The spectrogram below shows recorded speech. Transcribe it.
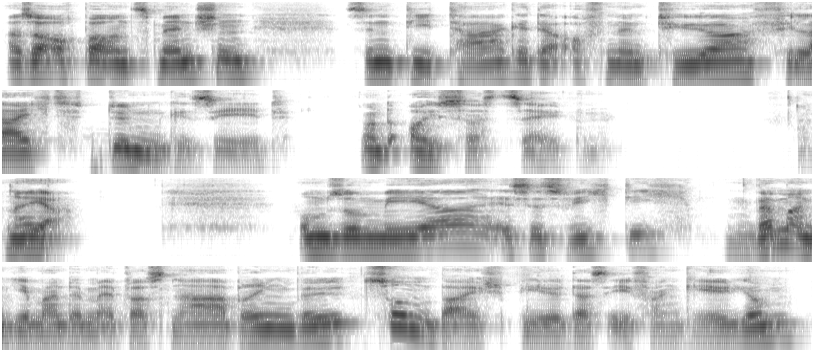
Also auch bei uns Menschen sind die Tage der offenen Tür vielleicht dünn gesät und äußerst selten. Naja, umso mehr ist es wichtig, wenn man jemandem etwas nahebringen will, zum Beispiel das Evangelium,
